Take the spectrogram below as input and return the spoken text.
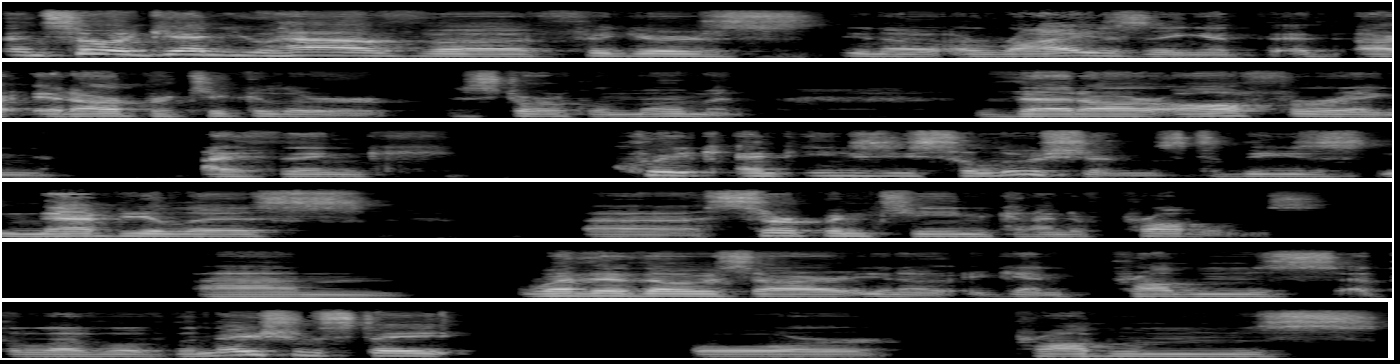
And so again, you have uh, figures, you know, arising at, at, our, at our particular historical moment that are offering, I think, quick and easy solutions to these nebulous, uh, serpentine kind of problems. Um, whether those are, you know, again, problems at the level of the nation state or problems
